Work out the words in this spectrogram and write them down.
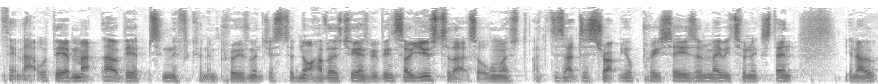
I think that would be a ma- that would be a significant improvement just to not have those two games. We've been so used to that. So almost uh, does that disrupt your pre-season maybe to an extent? You know,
